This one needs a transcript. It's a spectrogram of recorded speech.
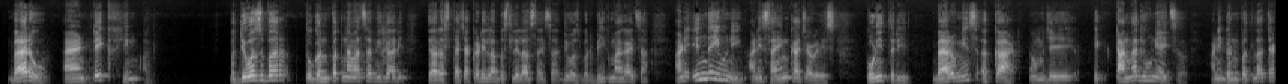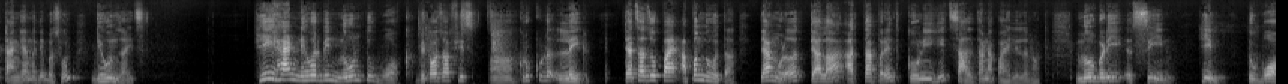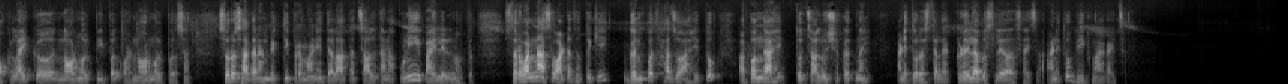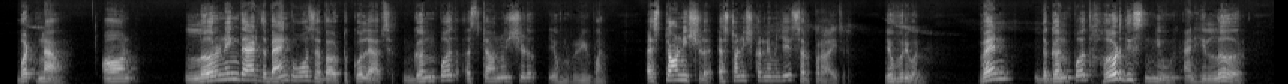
barrow and take him away मग दिवसभर तो गणपत नावाचा भिकारी त्या रस्त्याच्या कडेला बसलेला असायचा दिवसभर भीक मागायचा आणि इन द इव्हनिंग आणि सायंकाळच्या वेळेस कोणीतरी बॅरो मीन्स अ काट म्हणजे एक टांगा घेऊन यायचं आणि गणपतला त्या टांग्यामध्ये बसून घेऊन जायचं. He had never been known to walk because of his crooked leg त्याचा जो पाय अपंग होता त्यामुळं त्याला आत्तापर्यंत कोणीही चालताना पाहिलेलं नव्हतं. Nobody seen him to walk like normal people or normal person सर्वसाधारण व्यक्तीप्रमाणे त्याला आता चालताना कुणीही पाहिलेलं नव्हतं. सर्वांना असं वाटत होतं की गणपत हा जो आहे तो अपंग आहे तो चालू शकत नाही. आणि तो रस्त्याला कडेला बसलेला असायचा आणि तो भीक मागायचा. But now on learning that the bank was about to collapse Ganpat astonished everyone astonished astonish करणे म्हणजे surprised everyone when the Ganpat heard this news and he learn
